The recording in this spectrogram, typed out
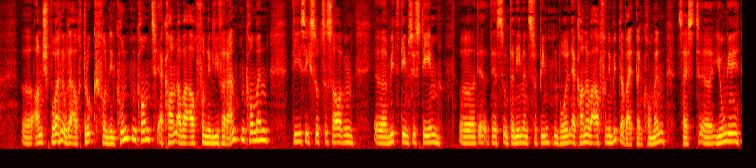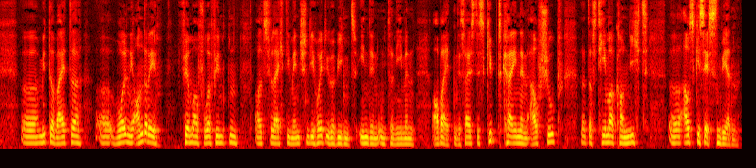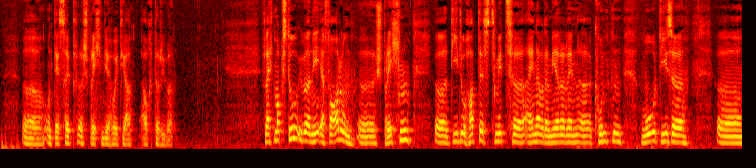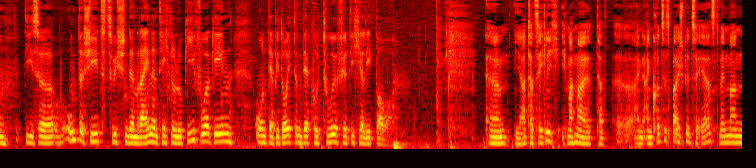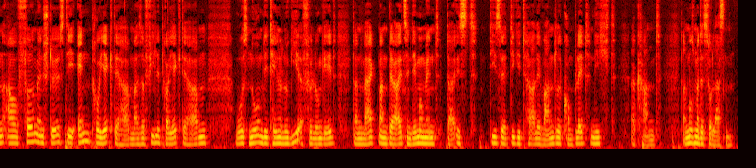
äh, Ansporn oder auch Druck von den Kunden kommt. Er kann aber auch von den Lieferanten kommen, die sich sozusagen äh, mit dem System äh, des Unternehmens verbinden wollen. Er kann aber auch von den Mitarbeitern kommen. Das heißt, junge Mitarbeiter wollen eine andere Firma vorfinden als vielleicht die Menschen, die heute überwiegend in den Unternehmen arbeiten. Das heißt, es gibt keinen Aufschub. Das Thema kann nicht ausgesessen werden. Äh, und deshalb äh, sprechen wir heute ja auch darüber. Vielleicht magst du über eine Erfahrung äh, sprechen, die du hattest mit einer oder mehreren Kunden, wo dieser, dieser Unterschied zwischen dem reinen Technologievorgehen und der Bedeutung der Kultur für dich erlebbar war. Ähm, ja, tatsächlich. Ich mache mal äh, ein, ein kurzes Beispiel zuerst. Wenn man auf Firmen stößt, die N-Projekte haben, also viele Projekte haben, wo es nur um die Technologieerfüllung geht, dann merkt man bereits in dem Moment, da ist dieser digitale Wandel komplett nicht erkannt. Dann muss man das so lassen.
